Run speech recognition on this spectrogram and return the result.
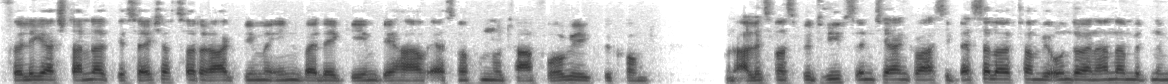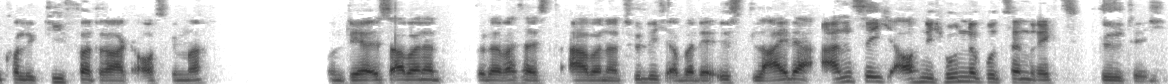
völliger Standard-Gesellschaftsvertrag, wie man ihn bei der GmbH erstmal vom Notar vorgelegt bekommt. Und alles, was betriebsintern quasi besser läuft, haben wir untereinander mit einem Kollektivvertrag ausgemacht. Und der ist aber, oder was heißt aber natürlich, aber der ist leider an sich auch nicht 100% rechtsgültig.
